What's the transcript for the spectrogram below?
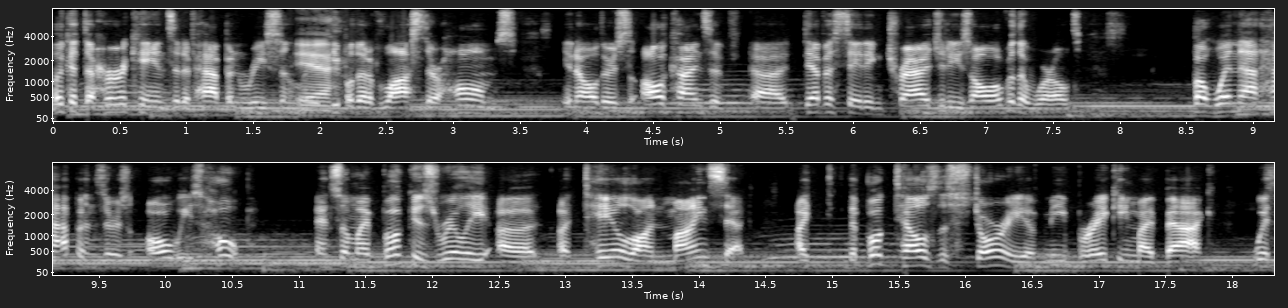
look at the hurricanes that have happened recently. Yeah. People that have lost their homes. You know, there's all kinds of uh, devastating tragedies all over the world But when that happens, there's always hope. And so my book is really a, a tale on mindset. I, the book tells the story of me breaking my back with,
